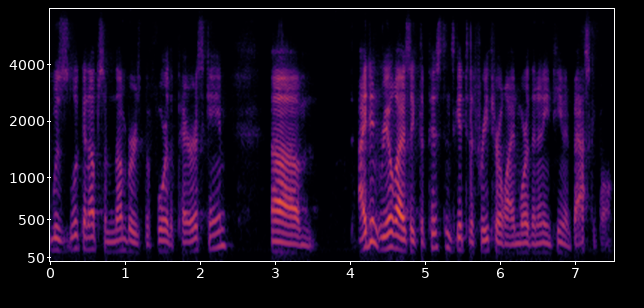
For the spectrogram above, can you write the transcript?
was looking up some numbers before the Paris game. Um, I didn't realize like the Pistons get to the free throw line more than any team in basketball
